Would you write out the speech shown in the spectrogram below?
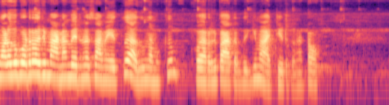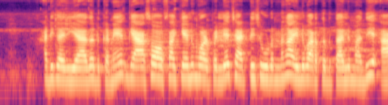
മുളക് പൗഡർ ഒരു മണം വരുന്ന സമയത്ത് അത് നമുക്ക് വേറൊരു പാത്രത്തേക്ക് മാറ്റിയെടുക്കണം കേട്ടോ. അടി കരിയാതെ എടുക്കണേ. ഗ്യാസ് ഓഫാക്കിയാലും കുഴപ്പമില്ല. ചട്ടി ചൂടുണ്ടെങ്കിൽ അതിൽ വറുത്തെടുത്താലും മതി. ആ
